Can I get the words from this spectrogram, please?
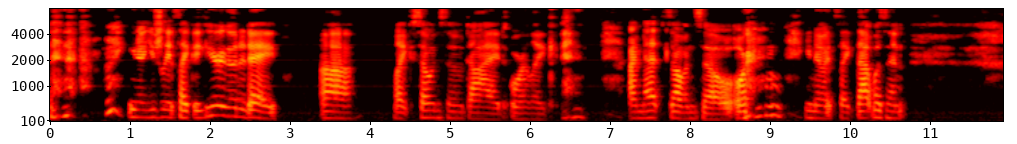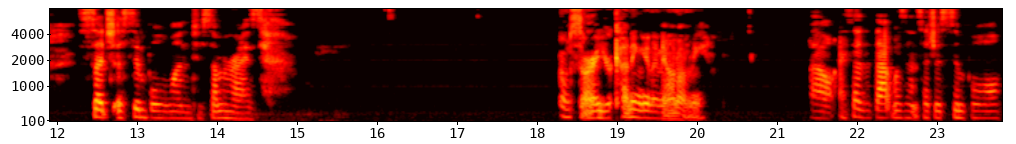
you know, usually it's like a year ago today, uh, like so and so died, or like I met so and so, or, you know, it's like that wasn't such a simple one to summarize. I'm sorry, you're cutting in and out on me. Oh, I said that that wasn't such a simple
